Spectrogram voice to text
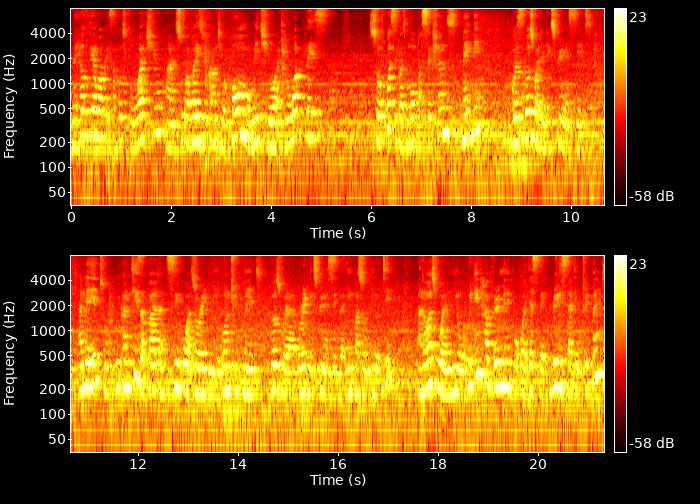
the healthcare worker is supposed to watch you and supervise you, come to your home or meet you at your workplace. So of course it was more perceptions, maybe, because those who hadn't experienced it. And we yet to, we can tease apart and see who was already on treatment, those who were already experiencing the in-person DOT, and the ones who are new. We didn't have very many people who are just like really starting treatment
